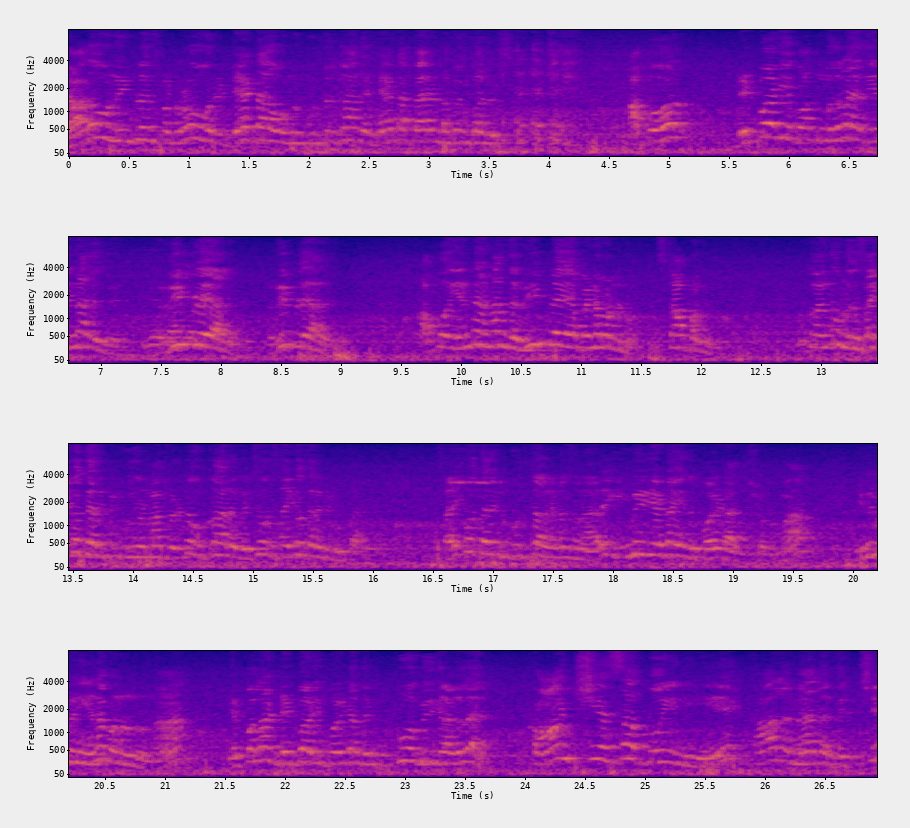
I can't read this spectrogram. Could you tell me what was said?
யாரோ ஒன்று இன்ஃப்ளூயன்ஸ் பண்றோம் ஒரு டேட்டா ஒன்று கொடுத்துருக்கான் அந்த டேட்டா பேரண்ட் போய் உட்காந்துருச்சு அப்போ டெட் பாடியை பார்க்கும்போதெல்லாம் அது என்ன ஆகுது? ரீப்ளே ஆகுது. ரீப்ளே ஆகுது. அப்போ என்னன்னா அந்த ரீப்ளே அப்போ என்ன பண்ணணும்? ஸ்டாப் பண்ணணும். வந்து உங்களுக்கு சைக்கோ தெரப்பி கொடுக்கணும்னு சொல்லிட்டு உட்கார வச்சு ஒரு சைக்கோ தெரப்பி கொடுத்தாரு. சைக்கோ தெரப்பி கொடுத்துட்டு அவர் என்ன சொன்னார்? இம்மீடியட்டாக இது போயிடாது சொல்லுமா. இனிமேல் நீ என்ன பண்ணணும்னா எப்போல்லாம் டெட் பாடி போயிட்டு அந்த பூவை விதிக்கிறாங்கல்ல கான்ஷியஸாக போய் நீ காலை மேலே வச்சு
